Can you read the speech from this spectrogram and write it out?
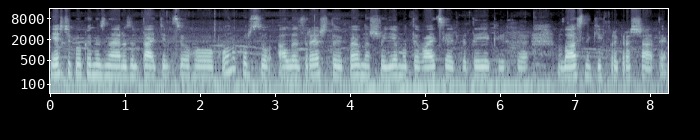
Я ще поки не знаю результатів цього конкурсу, але зрештою певно, що є мотивація для деяких е, власників прикрашати.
